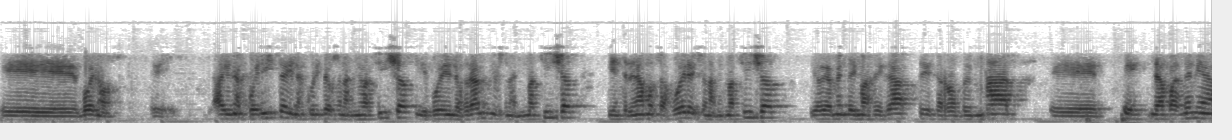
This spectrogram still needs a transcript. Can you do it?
eh, bueno, eh, hay una escuelita y en la escuelita son las mismas sillas y después en los grandes son las mismas sillas y entrenamos afuera y son las mismas sillas y obviamente hay más desgaste, se rompen más. la pandemia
